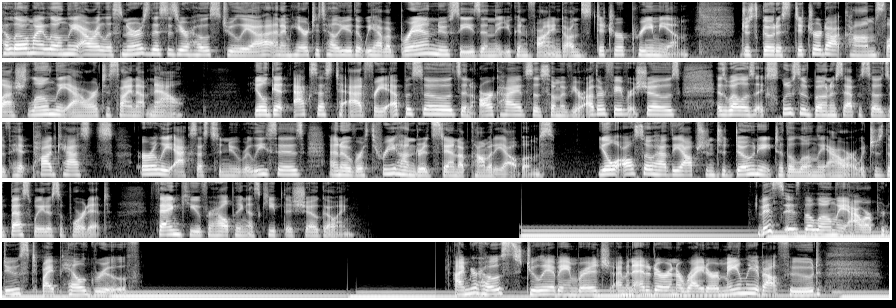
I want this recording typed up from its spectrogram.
Hello, my Lonely Hour listeners. This is your host, Julia, and I'm here to tell you that we have a brand new season that you can find on Stitcher Premium. Just go to stitcher.com slash lonely hour to sign up now. You'll get access to ad free episodes and archives of some of your other favorite shows, as well as exclusive bonus episodes of hit podcasts, early access to new releases, and over 300 stand up comedy albums. You'll also have the option to donate to The Lonely Hour, which is the best way to support it. Thank you for helping us keep this show going. This is The Lonely Hour, produced by Pale Groove. I'm your host, Julia Bainbridge. I'm an editor and a writer, mainly about food,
